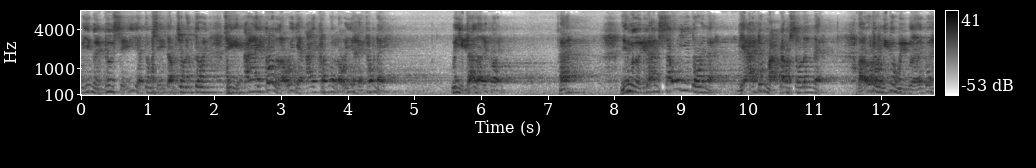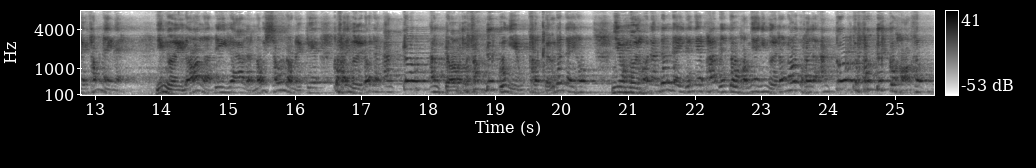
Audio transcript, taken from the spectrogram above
với người cư sĩ và tu sĩ đâm sau lưng tôi thì ai có lỗi và ai không có lỗi với hệ thống này? Quý vị trả lời coi. Hả? Những người đang xấu với tôi nè, giả trước mặt đâm sau lưng nè, ở trong những cái quyền lợi của hệ thống này nè, những người đó là đi ra là nói xấu đâu này kia, có phải người đó đang ăn cướp ăn trộm cái pháp đức của nhiều phật tử đến đây không? Nhiều người họ đang đến đây để nghe pháp, để tu, họ nghe những người đó nói có phải là ăn cướp cái phước đức của họ không?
